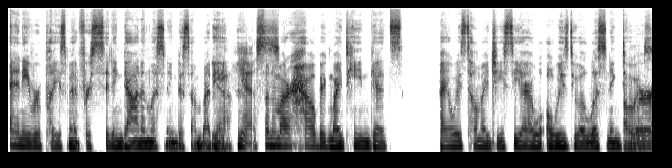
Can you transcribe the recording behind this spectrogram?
any replacement for sitting down and listening to somebody. Yeah. Yes. So no matter how big my team gets, I always tell my GC I will always do a listening tour Always.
